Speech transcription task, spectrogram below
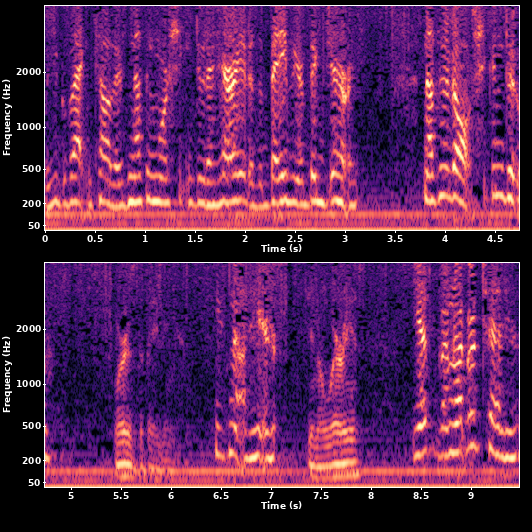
Well, you go back and tell her there's nothing more she can do to Harriet or the baby or Big Jerry. Nothing at all she can do. Where is the baby, ma'am? He's not here. Do you know where he is? Yes, but I'm not going to tell you.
